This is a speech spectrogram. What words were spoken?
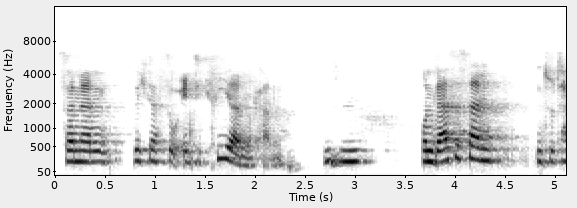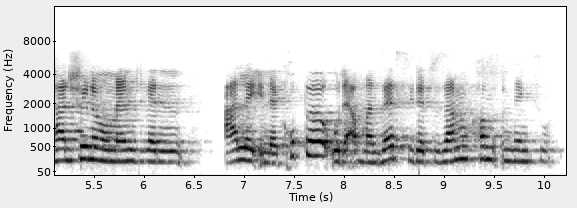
sondern sich das so integrieren kann. Mhm. Und das ist dann ein total schöner Moment, wenn alle in der Gruppe oder auch man selbst wieder zusammenkommt und denkt so,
